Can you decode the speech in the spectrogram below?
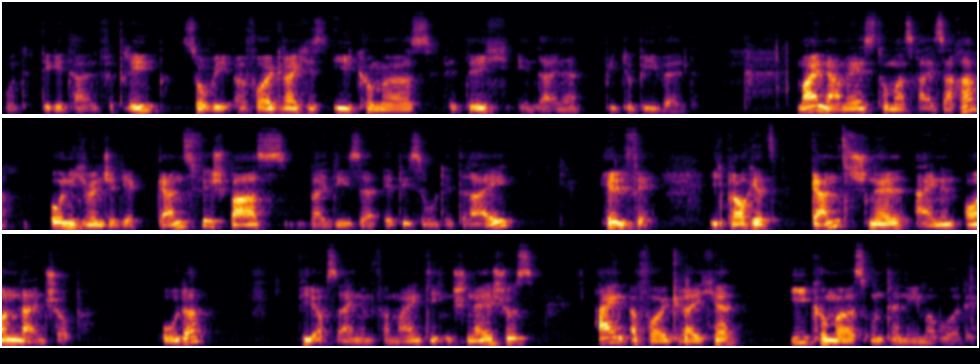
und digitalen Vertrieb sowie erfolgreiches E-Commerce für dich in deiner B2B-Welt. Mein Name ist Thomas Reisacher und ich wünsche dir ganz viel Spaß bei dieser Episode 3. Hilfe! Ich brauche jetzt ganz schnell einen Online-Shop. Oder, wie aus einem vermeintlichen Schnellschuss, ein erfolgreicher E-Commerce-Unternehmer wurde.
